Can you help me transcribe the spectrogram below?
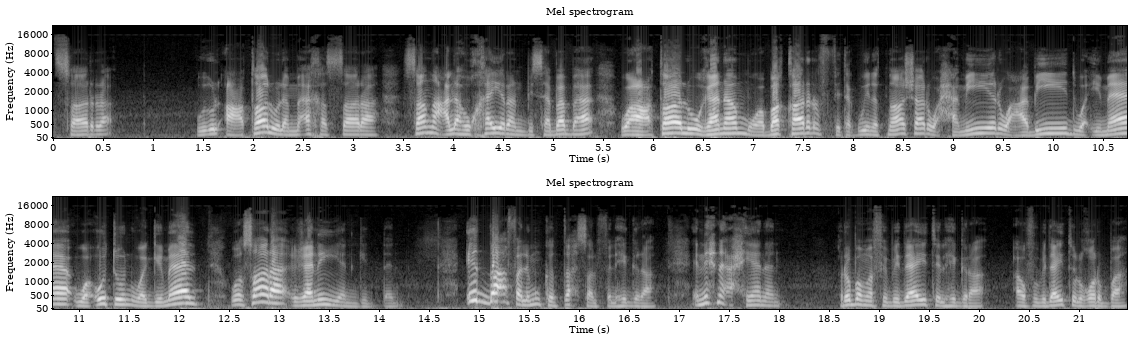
سارة ويقول أعطاله لما أخذ سارة صنع له خيرا بسببها وأعطاله غنم وبقر في تكوين 12 وحمير وعبيد وإماء وأتن وجمال وصار غنيا جدا. إيه الضعفة اللي ممكن تحصل في الهجرة؟ إن إحنا أحيانا ربما في بداية الهجرة أو في بداية الغربة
